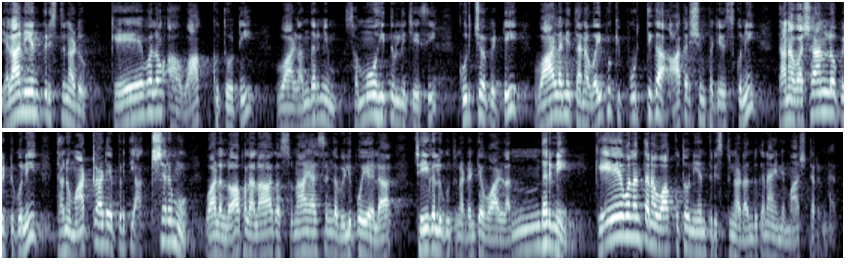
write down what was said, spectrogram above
ఎలా నియంత్రిస్తున్నాడు? కేవలం ఆ వాక్కుతోటి వాళ్ళందరినీ సమ్మోహితుల్ని చేసి కూర్చోపెట్టి వాళ్ళని తన వైపుకి పూర్తిగా ఆకర్షింపజేసుకుని తన వశాల్లో పెట్టుకుని తను మాట్లాడే ప్రతి అక్షరము వాళ్ళ లోపల అలాగ సునాయాసంగా వెళ్ళిపోయేలా చేయగలుగుతున్నాడు అంటే వాళ్ళందరినీ కేవలం తన వాక్కుతో నియంత్రిస్తున్నాడు. అందుకని ఆయన మాస్టర్ అన్నారు.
